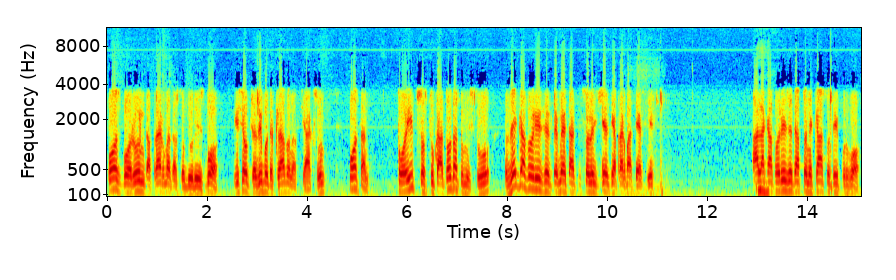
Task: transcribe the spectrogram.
πώς μπορούν τα πράγματα στον τουρισμό ή σε οποιοδήποτε κλάδο να φτιάξουν όταν το ύψος του κατώτατου μισθού δεν καθορίζεται μέσα από τις ολογικές διαπραγματεύσεις αλλά καθορίζεται από τον εκάστοτε υπουργό.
